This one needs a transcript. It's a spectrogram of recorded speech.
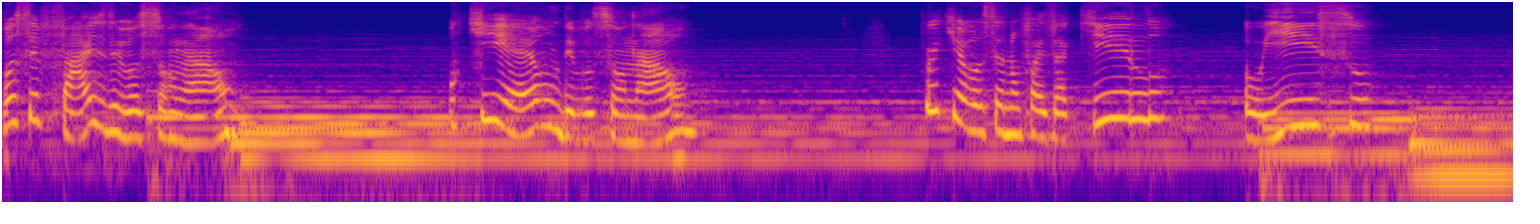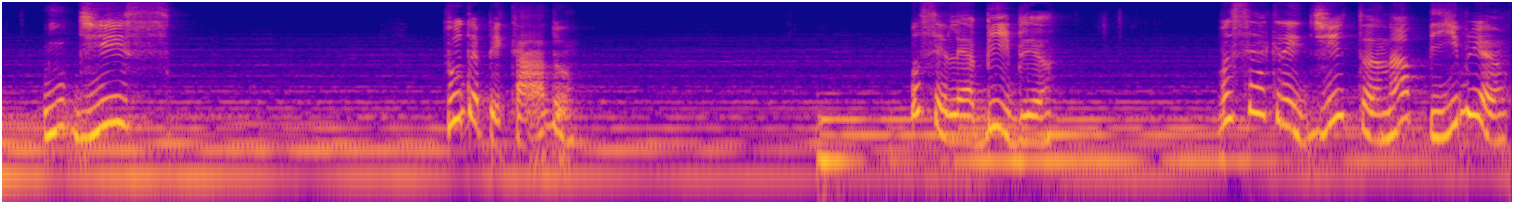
Você faz devocional? O que é um devocional? Por que você não faz aquilo ou isso? Me diz. Tudo é pecado? Você lê a Bíblia? Você acredita na Bíblia?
